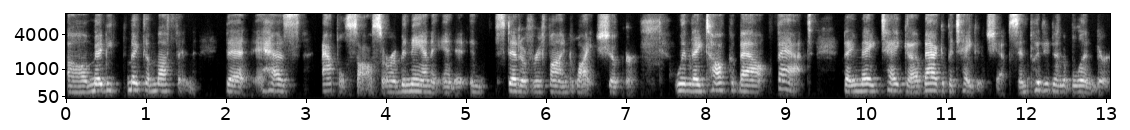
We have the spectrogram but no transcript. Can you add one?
uh, maybe make a muffin that has applesauce or a banana in it instead of refined white sugar. When they talk about fat, they may take a bag of potato chips and put it in a blender.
